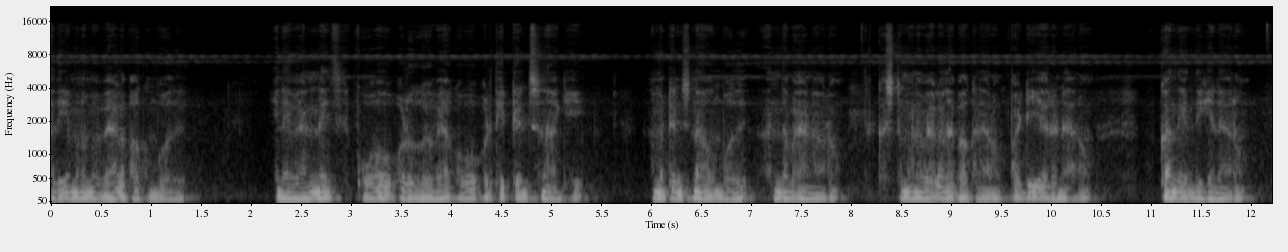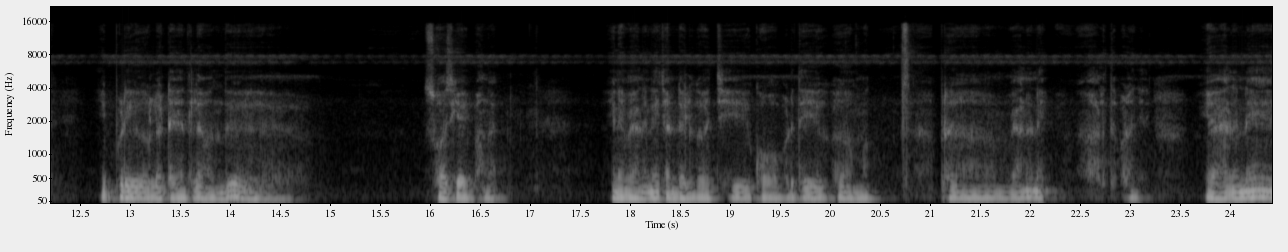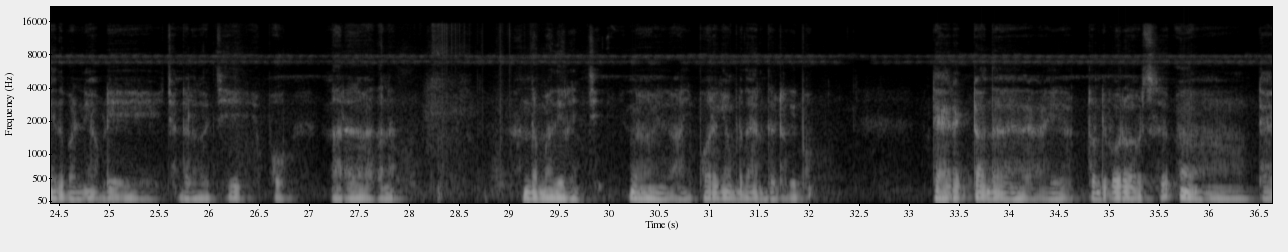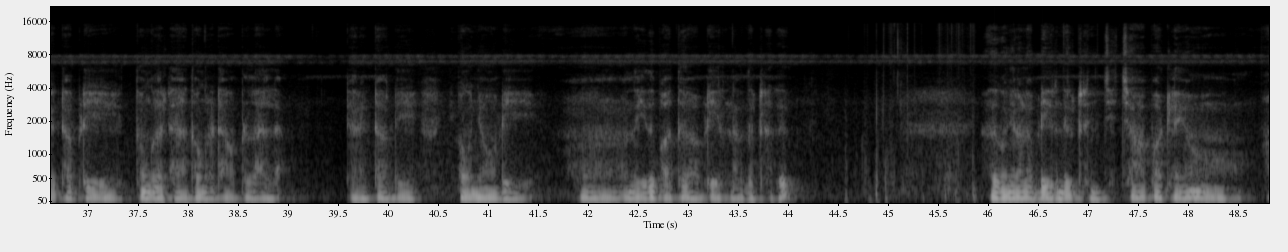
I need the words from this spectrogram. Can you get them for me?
அதிகமாக நம்ம வேலை பார்க்கும்போது என்னை வேணே கோவப்படு கோவப்படுத்தி டென்ஷன் ஆக்கி நம்ம டென்ஷன் ஆகும்போது அந்த மாதிரி நேரம் கஷ்டமான வேலை பார்க்க நேரம் படி ஏற நேரம் உட்காந்து எந்திக்க நேரம் இப்படி உள்ள டயத்தில் வந்து சுவாசிக்க வைப்பாங்க. என்னை வேணுனே சண்டைகளுக்கு வச்சு கோவப்படுத்தி அப்புறம் வேணுனே அழுத்த பழஞ்சி வேணுனே இது பண்ணி அப்படி சண்டைகளுக்கு வச்சு எப்போ நரக வேதனை. அந்த மாதிரி இருந்துச்சு. இப்போ வரைக்கும் அப்படி தான் இருந்துகிட்ருக்கு இப்போ. டேரெக்டாக அந்த டுவெண்ட்டி ஃபோர் ஹவர்ஸு டேரெக்டாக அப்படி தூங்குற டைம் தூங்குற டைம் அப்படிலாம் இல்லை. டேரெக்டாக அப்படி இப்போ கொஞ்சம் அப்படி அந்த இது பார்த்து அப்படி நடந்துகிட்ருக்கு அது கொஞ்ச நாள் அப்படி இருந்துக்கிட்டு இருந்துச்சு. சாப்பாட்லேயும்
